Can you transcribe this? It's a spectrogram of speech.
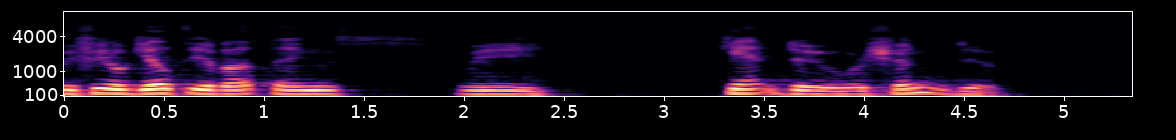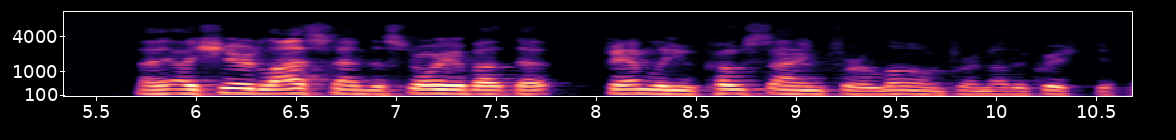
we feel guilty about things we can't do or shouldn't do. I, I shared last time the story about that family who co-signed for a loan for another Christian.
